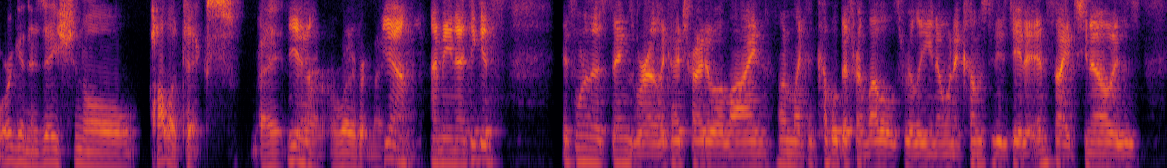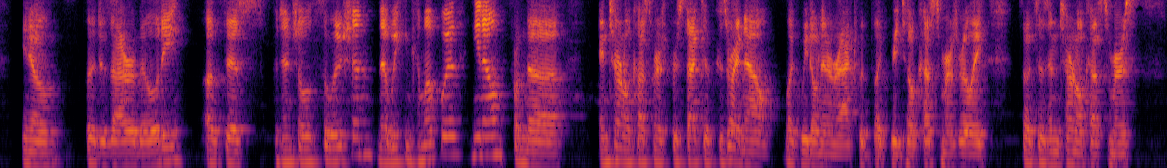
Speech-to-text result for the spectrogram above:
organizational politics, right? Yeah, or, or whatever it might. Be. Yeah, be. I mean, I think it's it's one of those things where like I try to align on like a couple different levels. Really, you know, when it comes to these data insights, you know, is you know the desirability of this potential solution that we can come up with, you know, from the internal customers perspective because right now like we don't interact with like retail customers really so it's as internal customers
